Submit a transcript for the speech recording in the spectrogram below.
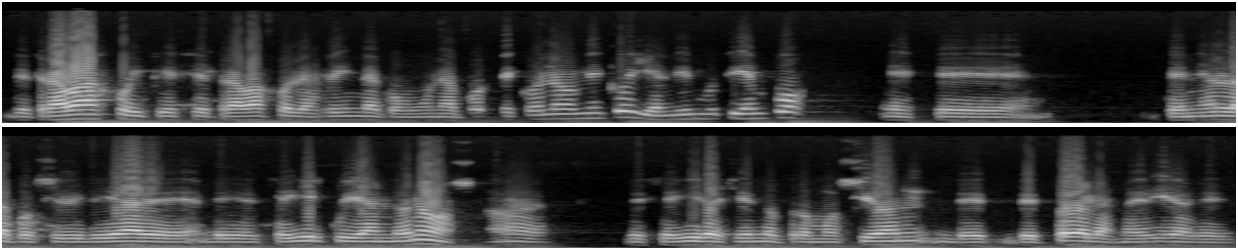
de trabajo y que ese trabajo les rinda como un aporte económico y al mismo tiempo este, tener la posibilidad de, seguir cuidándonos, de seguir haciendo promoción de, de todas las medidas de,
